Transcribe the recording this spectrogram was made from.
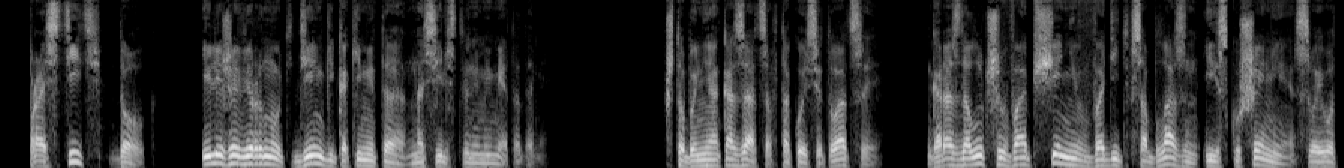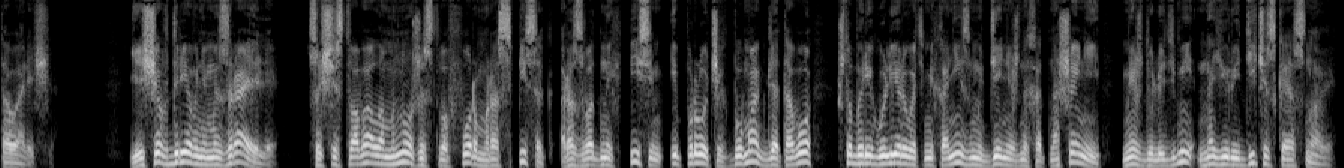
– простить долг или же вернуть деньги какими-то насильственными методами. Чтобы не оказаться в такой ситуации, гораздо лучше вообще не вводить в соблазн и искушение своего товарища. Еще в Древнем Израиле существовало множество форм расписок, разводных писем и прочих бумаг для того, чтобы регулировать механизмы денежных отношений между людьми на юридической основе.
